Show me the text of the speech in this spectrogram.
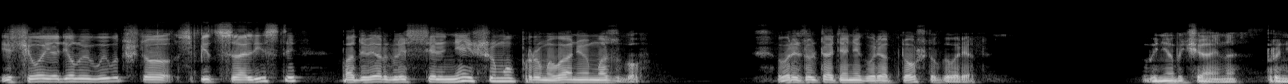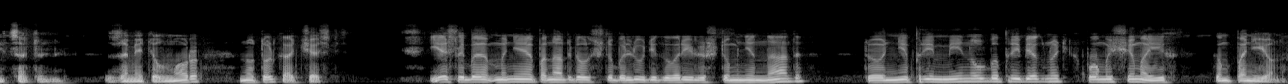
из чего я делаю вывод, что специалисты подверглись сильнейшему промыванию мозгов. В результате они говорят то, что говорят. «Вы необычайно проницательны», — заметил Моро, но только отчасти. «Если бы мне понадобилось, чтобы люди говорили, что мне надо, то не приминул бы прибегнуть к помощи моих компаньонов.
